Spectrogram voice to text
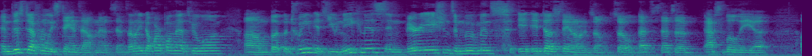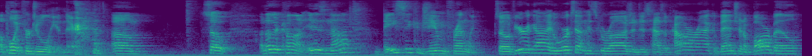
and this definitely stands out in that sense. I don't need to harp on that too long. Um, but between its uniqueness and variations and movements, it, it, does stand on its own. So that's that's a absolutely a, a point for Julian there. um, so another con, it is not basic gym friendly. So if you're a guy who works out in his garage and just has a power rack, a bench, and a barbell,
